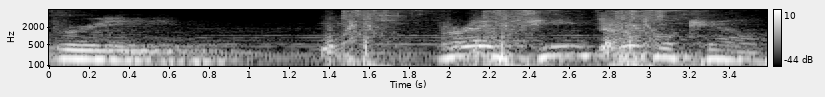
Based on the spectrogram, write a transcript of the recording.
spree. Red team triple kill.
